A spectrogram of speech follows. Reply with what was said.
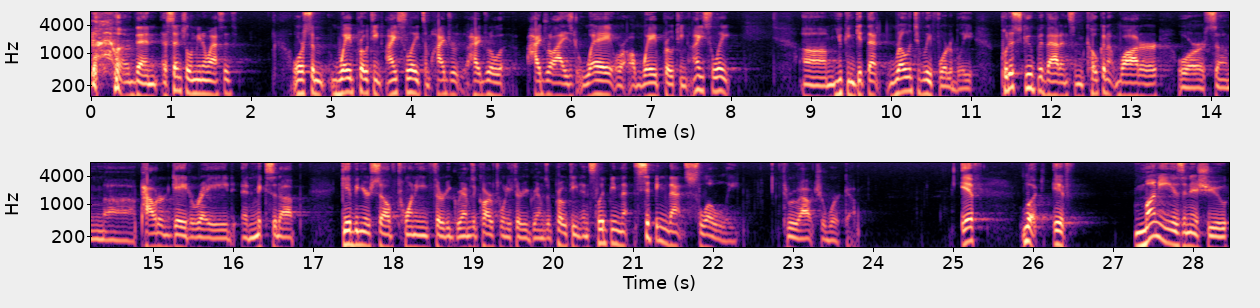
than essential amino acids, or some whey protein isolate, some hydro, hydro, hydrolyzed whey or a whey protein isolate. Um, you can get that relatively affordably. Put a scoop of that in some coconut water or some uh, powdered Gatorade and mix it up, giving yourself 20, 30 grams of carbs, 20, 30 grams of protein, and slipping that, sipping that slowly throughout your workout. If, look, if money is an issue,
